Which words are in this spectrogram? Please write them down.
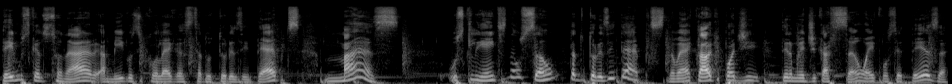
temos que adicionar amigos e colegas tradutores e intérpretes, mas os clientes não são tradutores e intérpretes, não é? Claro que pode ter uma indicação aí, com certeza,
